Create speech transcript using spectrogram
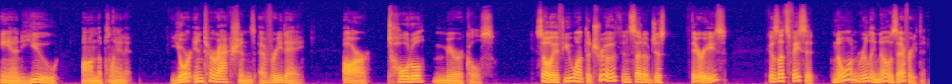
and you on the planet. Your interactions every day are total miracles. So, if you want the truth instead of just theories, because let's face it, no one really knows everything.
